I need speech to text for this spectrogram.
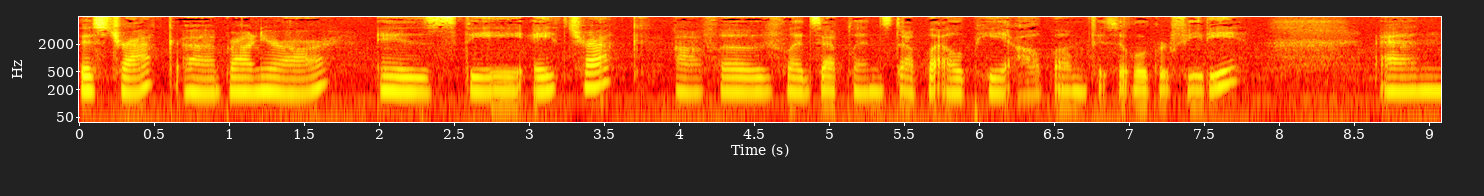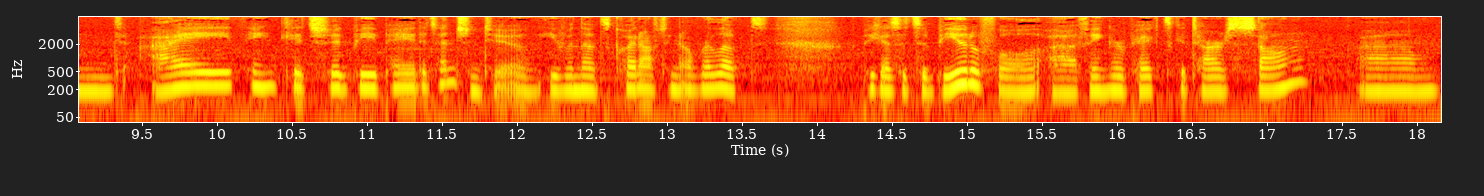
This track, uh, Bron-Yr-Aur, is the eighth track off of Led Zeppelin's double LP album, Physical Graffiti. And I think it should be paid attention to, even though it's quite often overlooked, because it's a beautiful uh, finger picked guitar song. Um,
